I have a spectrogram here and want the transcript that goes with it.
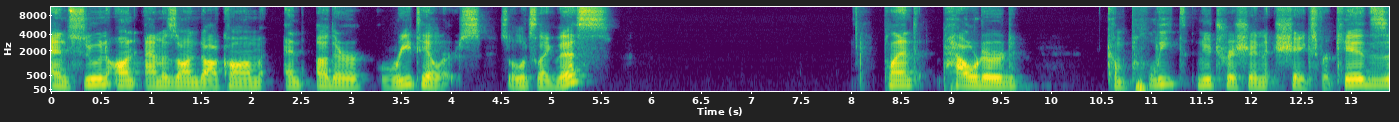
and soon on amazon.com and other retailers. So it looks like this. Plant powdered complete nutrition shakes for kids.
